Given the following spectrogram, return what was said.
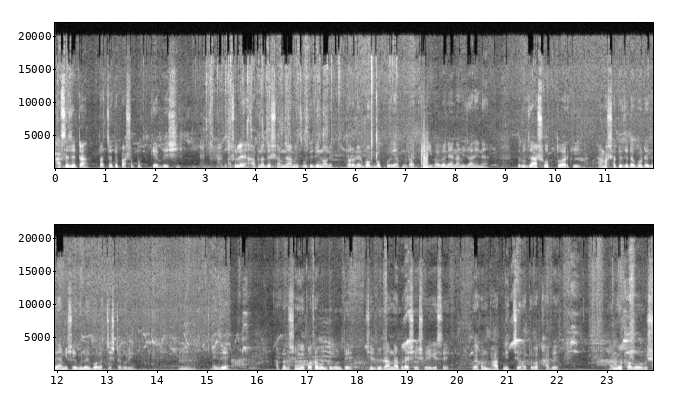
আছে যেটা, তার চাইতে পার্শ্ব বেশি। আসলে আপনাদের সামনে আমি প্রতিদিন অনেক ধরনের বক বক করি আপনারা কীভাবে নেন আমি জানি না। তবে যা সত্য আর কি আমার সাথে যেটা ঘটে যায় আমি সেগুলোই বলার চেষ্টা করি। এই যে আপনাদের সঙ্গে কথা বলতে বলতে শিল্পীর রান্না প্রায় শেষ হয়ে গেছে। ও এখন ভাত নিচ্ছে হয়তো বা খাবে। আমিও খাব অবশ্য।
